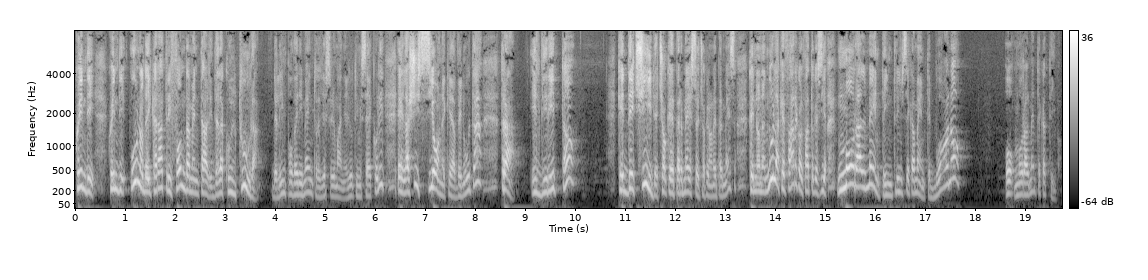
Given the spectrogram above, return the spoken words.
Quindi, quindi uno dei caratteri fondamentali della cultura dell'impoverimento degli esseri umani negli ultimi secoli è la scissione che è avvenuta tra il diritto che decide ciò che è permesso e ciò che non è permesso, che non ha nulla a che fare col fatto che sia moralmente, intrinsecamente buono o moralmente cattivo.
